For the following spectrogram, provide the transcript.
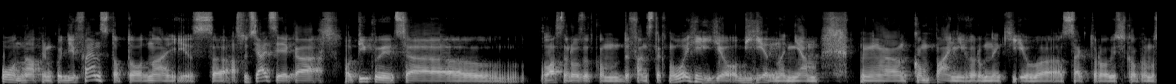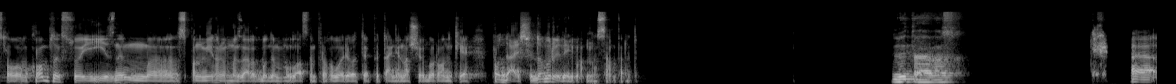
по напрямку Діфенс, тобто одна із асоціацій, яка опікується власне розвитком дефенс технологій, об'єднанням е, компаній виробників е, сектору військово-промислового комплексу. І з ним е, з паном Ігорем ми зараз будемо власне проговорювати питання нашої оборонки подальше. Добрий день вам насамперед. Вітаю вас. Е,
